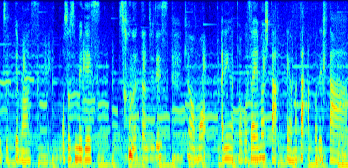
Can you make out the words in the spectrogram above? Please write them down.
映ってます。おすすめです。そんな感じです。今日もありがとうございました。ではまた、アこでした。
